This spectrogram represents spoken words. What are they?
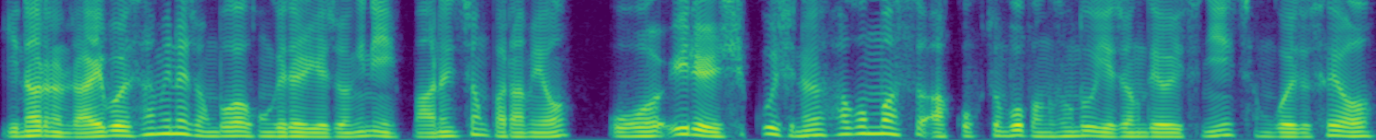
이날은 라이벌 3인의 정보가 공개될 예정이니 많은 시청 바라며 5월 1일 19시는 학원마스 악곡 정보 방송도 예정되어 있으니 참고해주세요.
